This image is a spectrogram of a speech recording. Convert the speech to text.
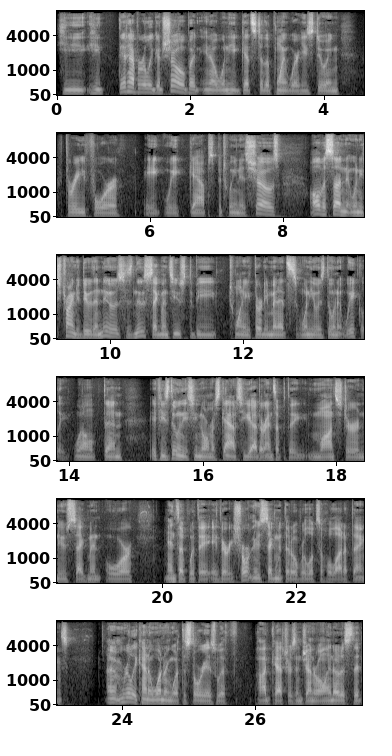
He he did have a really good show, but you know when he gets to the point where he's doing three, four, eight week gaps between his shows, all of a sudden when he's trying to do the news, his news segments used to be 20, 30 minutes when he was doing it weekly. Well, then if he's doing these enormous gaps, he either ends up with a monster news segment or ends up with a, a very short news segment that overlooks a whole lot of things. I'm really kind of wondering what the story is with podcasters in general. I noticed that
